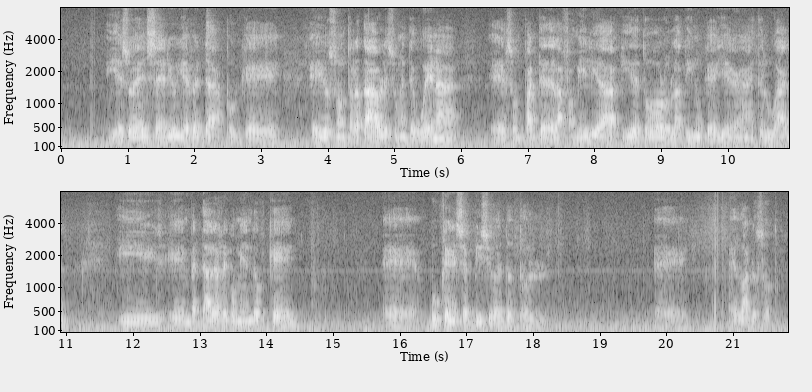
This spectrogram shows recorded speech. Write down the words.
y eso es en serio y es verdad porque ellos son tratables, son gente buena, eh, son parte de la familia aquí de todos los latinos que llegan a este lugar y eh, en verdad les recomiendo que busquen el servicio del doctor Eduardo Soto.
